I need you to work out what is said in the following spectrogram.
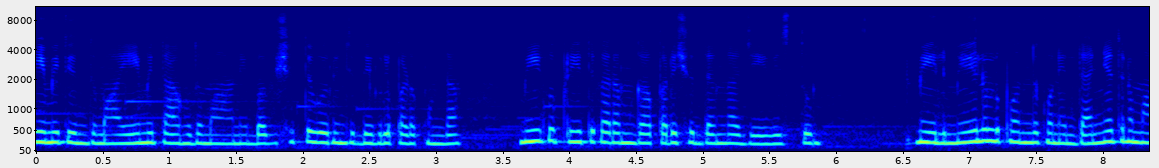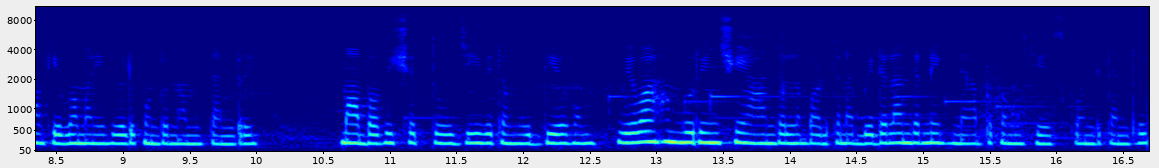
ఏమి తిందుమా ఏమి తాగుదుమా అని భవిష్యత్తు గురించి దిగులు పడకుండా మీకు ప్రీతికరంగా పరిశుద్ధంగా జీవిస్తూ మీరు మేలులు పొందుకునే ధన్యతను మాకు ఇవ్వమని వేడుకుంటున్నాం తండ్రి. మా భవిష్యత్తు జీవితం ఉద్యోగం వివాహం గురించి ఆందోళన పడుతున్న బిడ్డలందరినీ జ్ఞాపకం చేసుకోండి తండ్రి.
